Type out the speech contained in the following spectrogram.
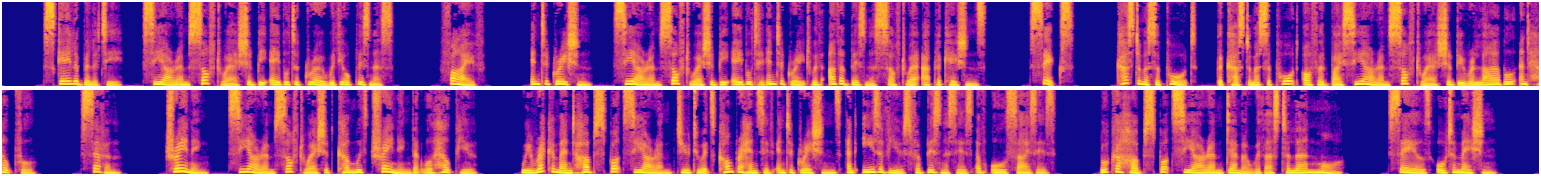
Scalability CRM software should be able to grow with your business. 5. Integration CRM software should be able to integrate with other business software applications. 6. Customer support The customer support offered by CRM software should be reliable and helpful. 7. Training CRM software should come with training that will help you. We recommend HubSpot CRM due to its comprehensive integrations and ease of use for businesses of all sizes. Book a HubSpot CRM demo with us to learn more. Sales Automation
